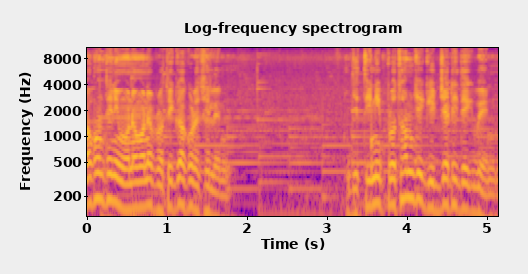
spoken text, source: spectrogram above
তখন তিনি মনে মনে প্রতিজ্ঞা করেছিলেন যে তিনি প্রথম যে গির্জাটি দেখবেন,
